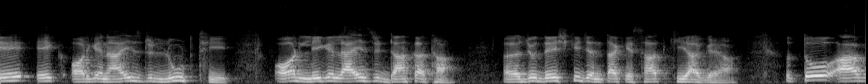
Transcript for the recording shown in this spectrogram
ये एक ऑर्गेनाइज्ड लूट थी और लीगलाइज्ड डाका था जो देश की जनता के साथ किया गया। तो अब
